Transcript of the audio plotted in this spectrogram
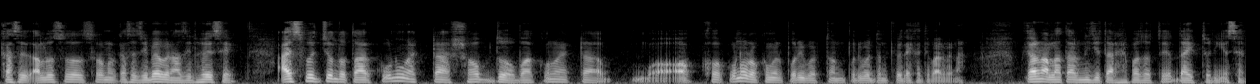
কাছে, আল্লাহ রসুলের কাছে যেভাবে নাজিল হয়েছে, আজ পর্যন্ত তার কোনো একটা শব্দ বা কোনো একটা অক্ষর, কোন রকমের পরিবর্তন পরিবর্তন কেউ দেখাতে পারবে না। কারণ আল্লাহ তার নিজে তার হেফাজতের দায়িত্ব নিয়েছেন।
